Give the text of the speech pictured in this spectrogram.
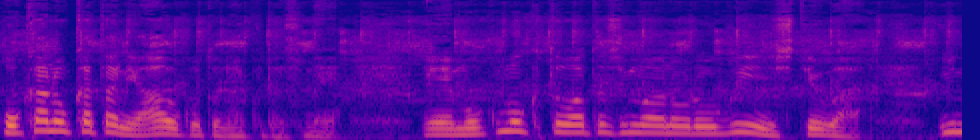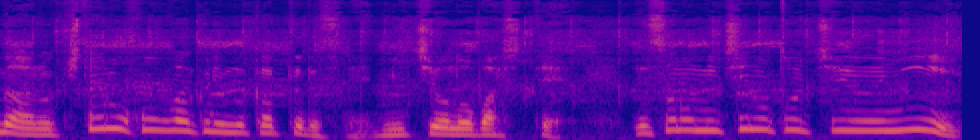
他の方に会うことなくですね、えー黙々と私もあのログインしては、今あの北の方角に向かってですね、道を伸ばして、で、その道の途中に、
